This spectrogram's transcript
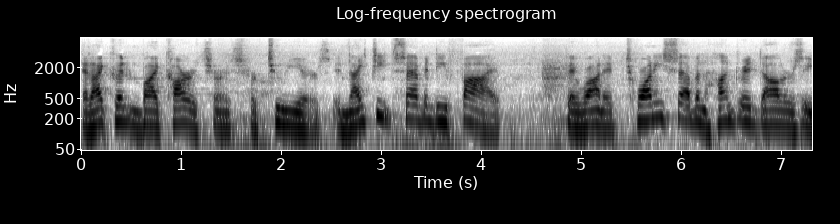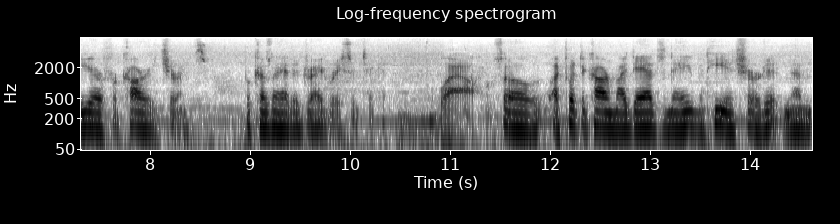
and I couldn't buy car insurance for two years. In 1975, they wanted $2,700 a year for car insurance because I had a drag racing ticket. Wow. So I put the car in my dad's name, and he insured it, and then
